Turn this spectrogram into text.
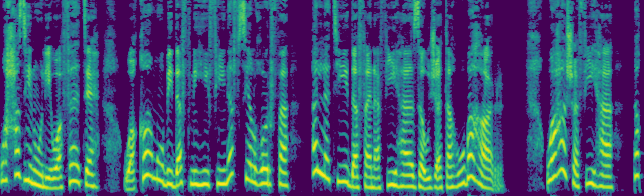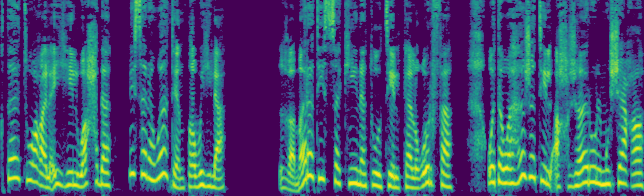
وحزنوا لوفاته وقاموا بدفنه في نفس الغرفة التي دفن فيها زوجته بهار. وعاش فيها تقتات عليه الوحدة لسنوات طويلة. غمرت السكينة تلك الغرفة وتوهجت الأحجار المشعة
